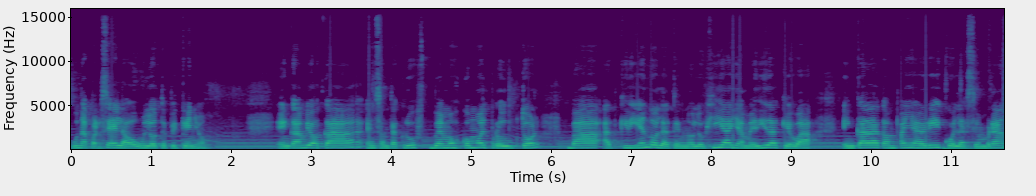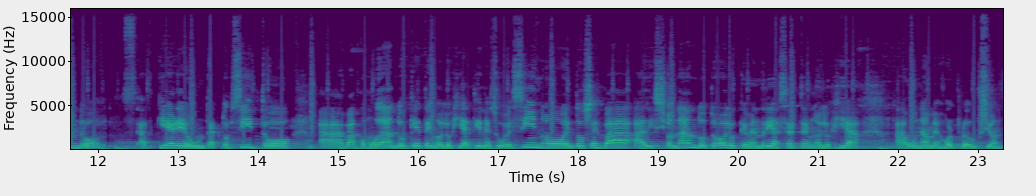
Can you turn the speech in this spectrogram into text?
una parcela o un lote pequeño. En cambio acá en Santa Cruz vemos cómo el productor va adquiriendo la tecnología y a medida que va en cada campaña agrícola sembrando, adquiere un tractorcito, ah, va acomodando qué tecnología tiene su vecino, entonces va adicionando todo lo que vendría a ser tecnología a una mejor producción.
